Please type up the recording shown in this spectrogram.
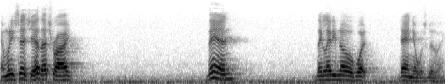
And when he says, Yeah, that's right, then they let him know what Daniel was doing.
